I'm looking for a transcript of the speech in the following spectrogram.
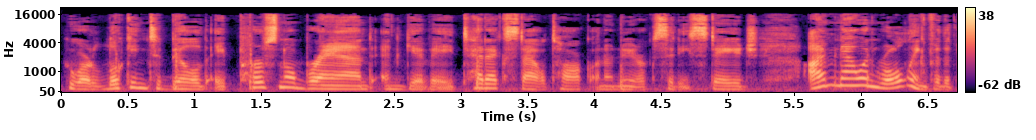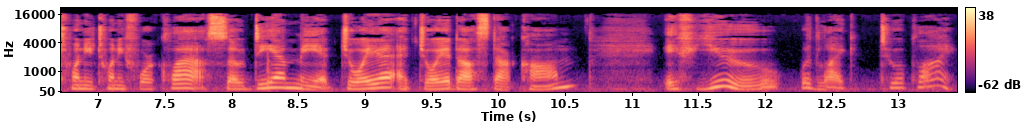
who are looking to build a personal brand and give a TEDx style talk on a New York City stage. I'm now enrolling for the 2024 class, so DM me at joya at joyadas.com if you would like to apply.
